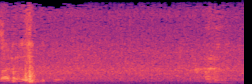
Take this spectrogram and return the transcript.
سارے یہی ہے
